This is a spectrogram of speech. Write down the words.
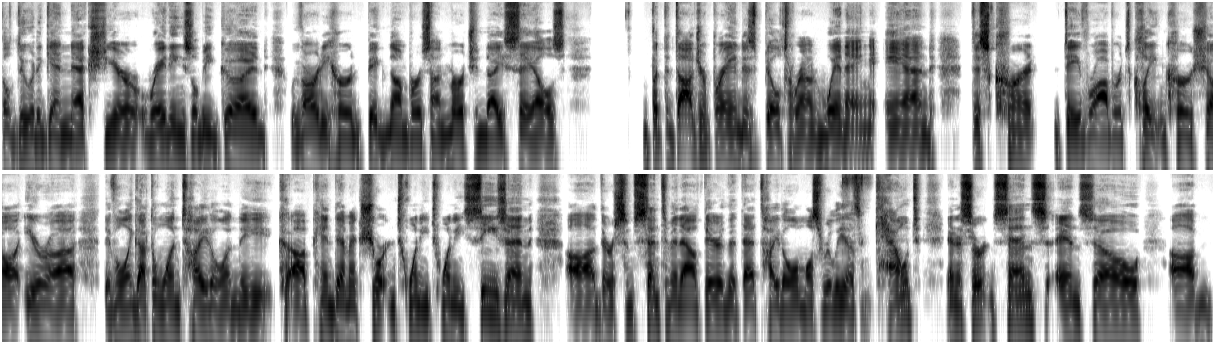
They'll do it again next year. Ratings will be good. We've already heard big numbers on merchandise sales but the Dodger brand is built around winning. And this current Dave Roberts, Clayton Kershaw era, they've only got the one title in the uh, pandemic shortened 2020 season. Uh, there's some sentiment out there that that title almost really doesn't count in a certain sense. And so, um,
